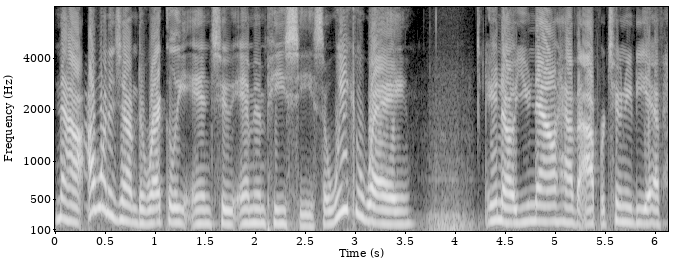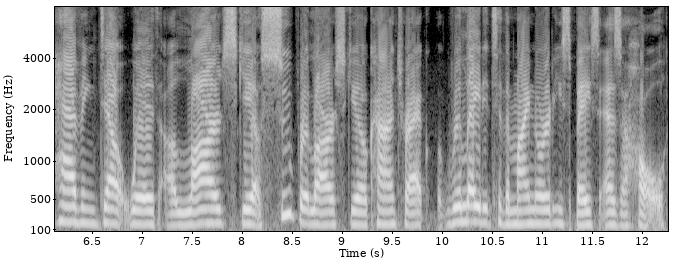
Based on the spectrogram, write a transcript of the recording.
now I want to jump directly into MMPC. So week away you know, you now have the opportunity of having dealt with a large scale, super large scale contract related to the minority space as a whole.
